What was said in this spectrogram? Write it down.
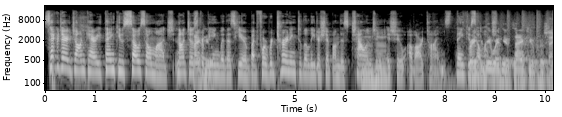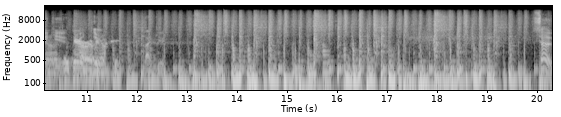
Secretary John Kerry, thank you so, so much, not just thank for you. being with us here, but for returning to the leadership on this challenging mm-hmm. issue of our times. Thank you Great so much. Great to be with you. Thank you, Christiana. Thank you. Take care, thank everybody. You. Thank you. So,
